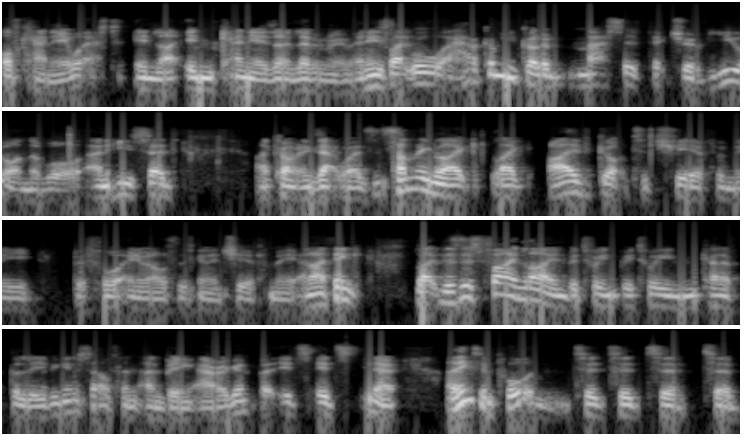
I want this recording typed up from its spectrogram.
of Kanye West in like in Kanye's own living room. And he's like, well, how come you've got a massive picture of you on the wall? And he said, I can't remember exact words. It's something like, like I've got to cheer for me before anyone else is going to cheer for me. And I think like there's this fine line between between kind of believing in yourself and, and being arrogant. But it's it's you know I think it's important to to to to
